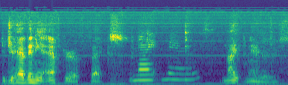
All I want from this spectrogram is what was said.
Did you have any after effects? Nightmares. Nightmares.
